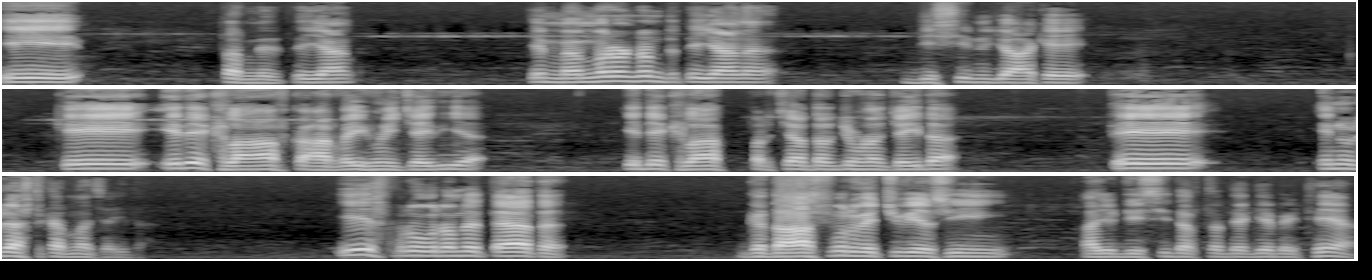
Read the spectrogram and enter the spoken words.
ਇਹ ਧਰਨੇ ਦਿੱਤੇ ਜਾਣ ਤੇ ਮੈਮੋਰੰਡਮ ਦਿੱਤੇ ਜਾਣ ਡੀਸੀ ਨੂੰ ਜਾ ਕੇ ਕਿ ਇਹਦੇ ਖਿਲਾਫ ਕਾਰਵਾਈ ਹੋਣੀ ਚਾਹੀਦੀ ਹੈ ਇਹਦੇ ਖਿਲਾਫ ਪਰਚਾ ਦਰਜ ਹੋਣਾ ਚਾਹੀਦਾ ਤੇ ਇਹਨੂੰ ਅਰੈਸਟ ਕਰਨਾ ਚਾਹੀਦਾ। ਇਸ ਪ੍ਰੋਗਰਾਮ ਦੇ ਤਹਿਤ ਗੁਰਦਾਸਪੁਰ ਵਿੱਚ ਵੀ ਅਸੀਂ ਅੱਜ ਡੀਸੀ ਦਫ਼ਤਰ ਦੇ ਅੱਗੇ ਬੈਠੇ ਆ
